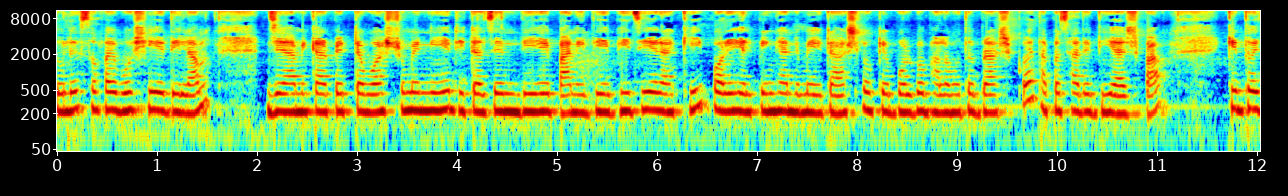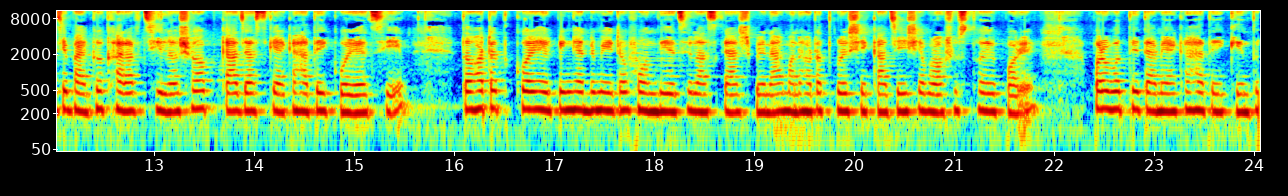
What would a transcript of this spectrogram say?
তুলে সোফায় বসিয়ে দিলাম যে আমি কার্পেটটা ওয়াশরুমে নিয়ে ডিটারজেন্ট দিয়ে, পানি দিয়ে ভিজিয়ে রাখি। পরে হেল্পিং হ্যান্ড মেয়েটা আসলে, ওকে বলব ভালো মতো ব্রাশ করে তারপর ছাদে দিয়ে আসবা। কিন্তু ওই যে ভাগ্য খারাপ ছিল, সব কাজ আজকে একা হাতেই করেছি। তো হঠাৎ করে হেল্পিং হ্যান্ড মেয়েটাও ফোন দিয়েছিল, আজকে আসবে না। মানে হঠাৎ করে সে কাজে এসে আবার অসুস্থ হয়ে পড়ে। পরবর্তীতে আমি একা হাতেই কিন্তু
